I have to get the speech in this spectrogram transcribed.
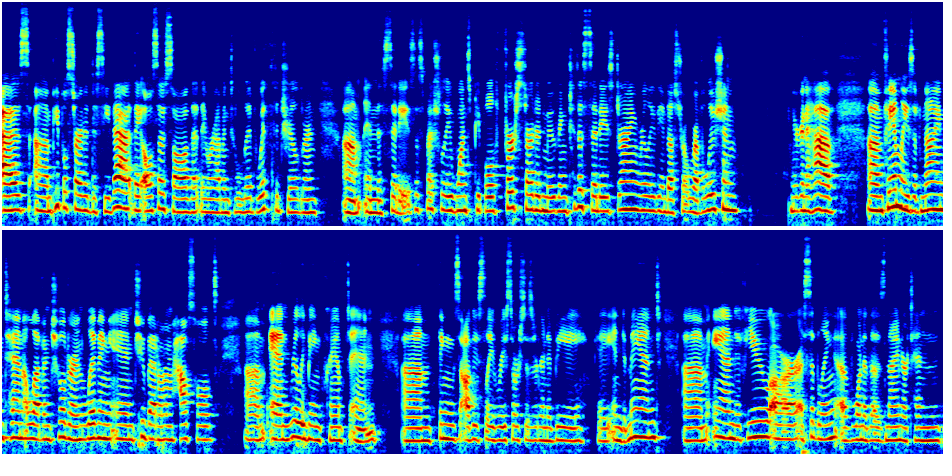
as um, people started to see that, they also saw that they were having to live with the children um, in the cities, especially once people first started moving to the cities during really the Industrial Revolution. You're going to have um, families of 9, 10, 11 children living in two bedroom households um, and really being cramped in. Um, things obviously, resources are going to be okay, in demand. Um, and if you are a sibling of one of those nine or 10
